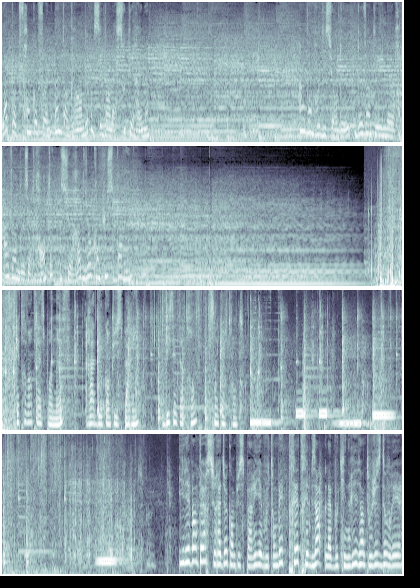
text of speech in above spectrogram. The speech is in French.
La pop francophone underground, c'est dans la souterraine. Un vendredi sur deux, de 21h à 22h30 sur Radio Campus Paris. « 93.9, Radio Campus Paris, 17h30, 5h30. Il est 20h sur Radio Campus Paris et vous tombez très très bien, la bouquinerie vient tout juste d'ouvrir.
